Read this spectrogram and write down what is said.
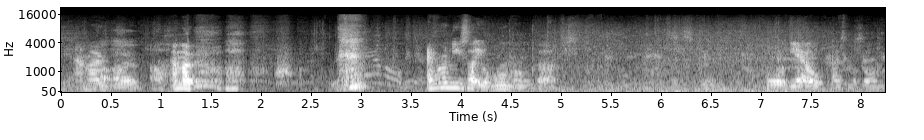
the ammo. Uh-oh. Oh, Ammo. Oh. Everyone use like your warmonger. Or yeah, or plasma bomb.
